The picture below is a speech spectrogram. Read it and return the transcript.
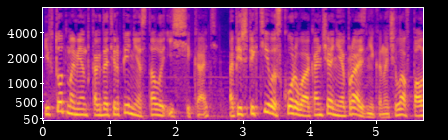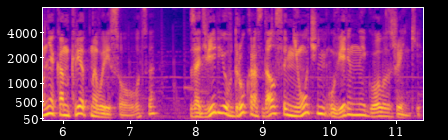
И в тот момент, когда терпение стало иссякать, а перспектива скорого окончания праздника начала вполне конкретно вырисовываться, за дверью вдруг раздался не очень уверенный голос Женьки.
